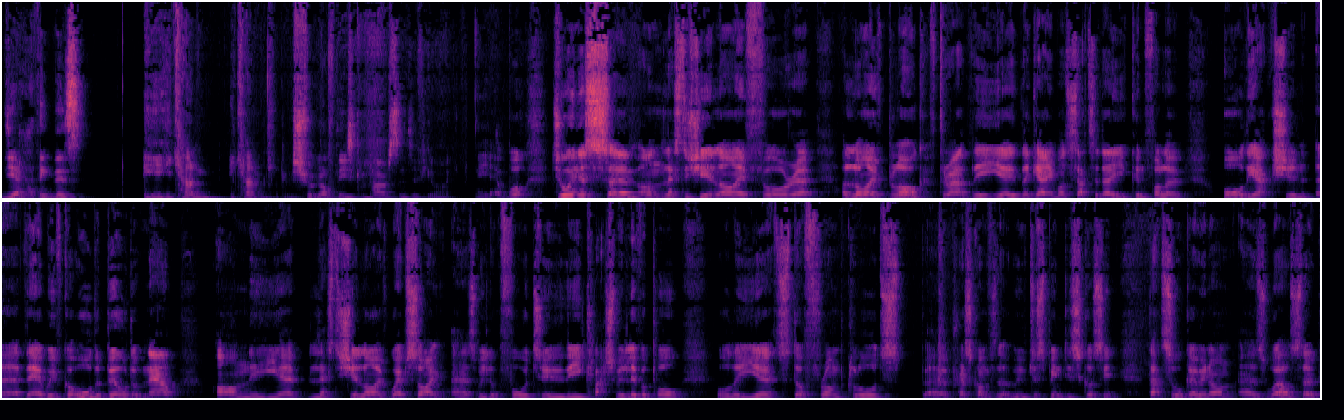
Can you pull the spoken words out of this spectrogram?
yeah, I think there's he, he can he can shrug off these comparisons if you like. Yeah, well, join us um, on Leicestershire Live for uh, a live blog throughout the uh, the game on Saturday. You can follow all the action uh, there. We've got all the build up now on the uh, Leicestershire Live website as we look forward to the clash with Liverpool. All the uh, stuff from Claude's uh, press conference that we've just been discussing. That's all going on as well. So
